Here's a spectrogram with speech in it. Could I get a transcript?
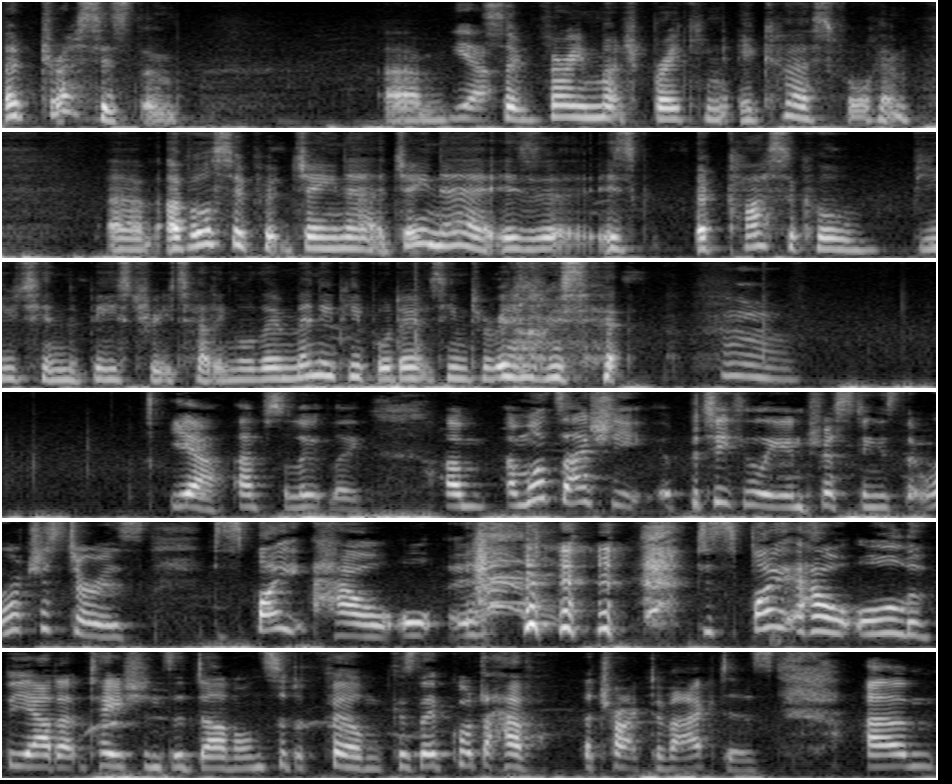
addresses them. Um, Yeah. So very much breaking a curse for him. Um, I've also put Jane Eyre. Jane Eyre is a, is a classical Beauty and the Beast retelling, although many people don't seem to realise it. Yeah, absolutely. Um, and what's actually particularly interesting is that Rochester is, despite how all, despite how all of the adaptations are done on sort of film, because they've got to have attractive actors, um,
